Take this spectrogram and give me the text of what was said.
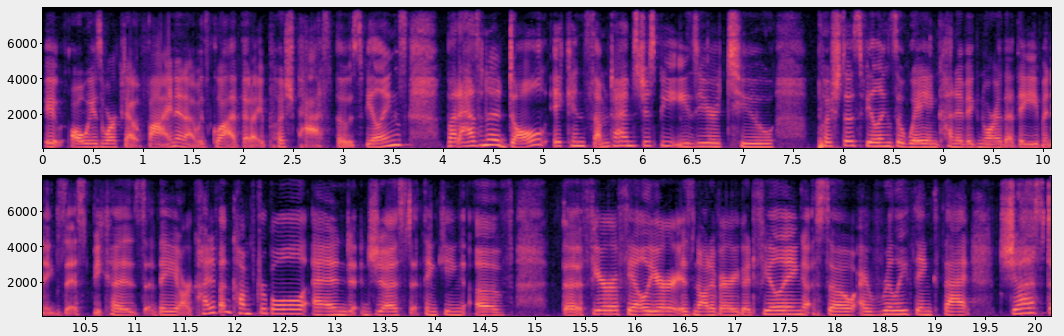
it always worked out fine. And I was glad that I pushed past those feelings. But as an adult, it can sometimes just be easier to push those feelings away and kind of ignore that they even exist because they are kind of uncomfortable and just thinking of the fear of failure is not a very good feeling. So I really think that just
